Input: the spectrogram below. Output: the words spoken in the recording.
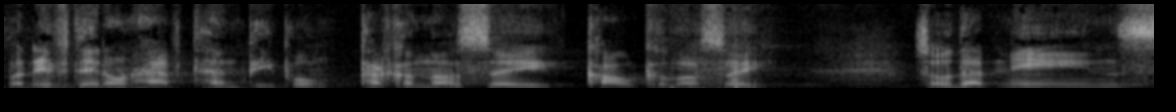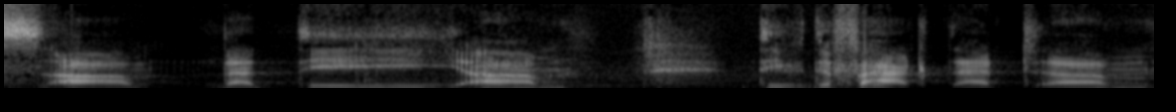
but if they don't have ten people, takanose kalkalose, so that means um, that the um, the the fact that um,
